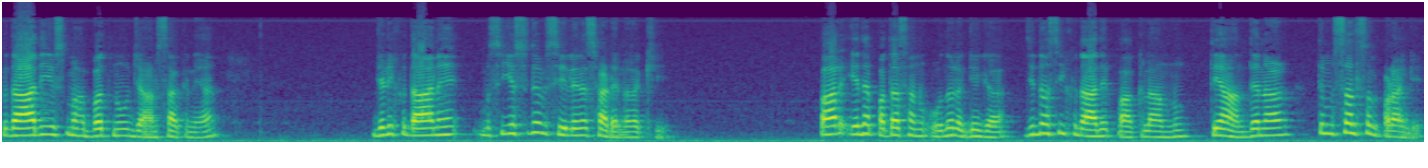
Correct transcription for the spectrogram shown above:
ਖੁਦਾ ਦੀ ਉਸ ਮੁਹੱਬਤ ਨੂੰ ਜਾਣ ਸਕਨੇ ਆ ਜਿਹੜੀ ਖੁਦਾ ਨੇ ਮਸੀਹ ਦੇ ਵਸੀਲੇ ਨਾਲ ਸਾਡੇ ਨਾਲ ਰੱਖੀ। ਪਰ ਇਹਦਾ ਪਤਾ ਸਾਨੂੰ ਉਦੋਂ ਲੱਗੇਗਾ ਜਦੋਂ ਅਸੀਂ ਖੁਦਾ ਦੇ ਪਾਕ ਕਲਾਮ ਨੂੰ ਧਿਆਨ ਦੇ ਨਾਲ ਤੇ ਮੁਸਲਸਲ ਪੜਾਂਗੇ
